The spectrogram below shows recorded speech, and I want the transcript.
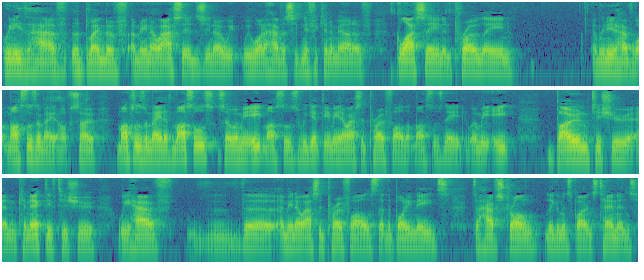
we need to have the blend of amino acids. You know, we, we want to have a significant amount of glycine and proline. And we need to have what muscles are made of. So, muscles are made of muscles. So, when we eat muscles, we get the amino acid profile that muscles need. When we eat bone tissue and connective tissue, we have the amino acid profiles that the body needs to have strong ligaments, bones, tendons,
